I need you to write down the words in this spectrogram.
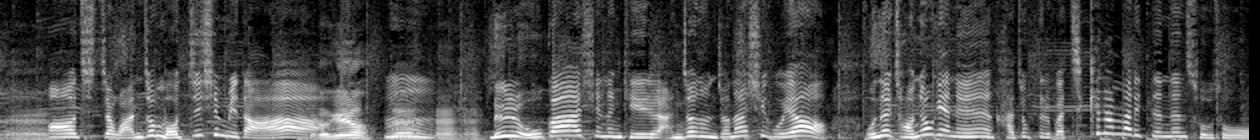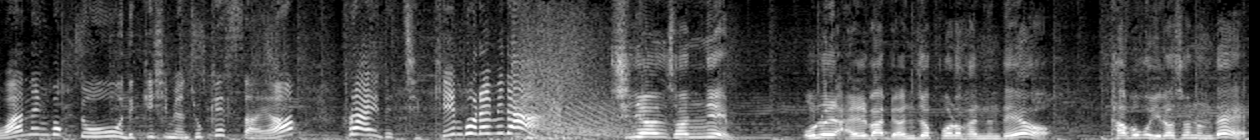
예. 아, 진짜 완전 멋지십니다. 그러게요. 음. 예, 예, 예. 늘 오가시는 길 안전운전 하시고요. 오늘 저녁에는 가족들과 치킨 한 마리 뜯는 소소한 행복도 느끼시면 좋겠어요. 프라이드 치킨 보랍니다. 신현선님 오늘 알바 면접 보러 갔는데요 다 보고 일어섰는데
